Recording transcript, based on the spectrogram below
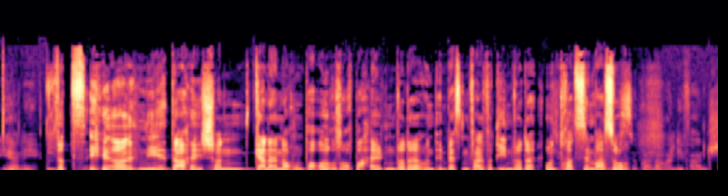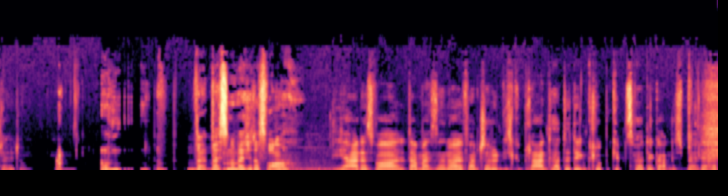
Eher nee. Wird's eher, nee, da ich schon gerne noch ein paar Euros auch behalten würde und im besten Fall verdienen würde. Und trotzdem war es so, Sogar noch an die Veranstaltung. Mhm. um, we- weißt du noch, welche das war? Ja, das war damals eine neue Veranstaltung, die ich geplant hatte. Den Club gibt es heute gar nicht mehr. Der hat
